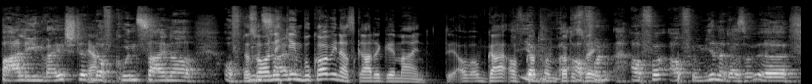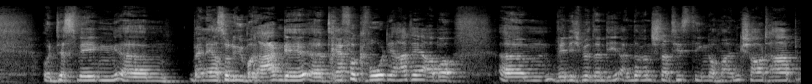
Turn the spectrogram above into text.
Balin Waldstätten ja. aufgrund seiner. Aufgrund das war auch nicht gegen Bukowinas gerade gemeint. Auf, auf, auf, ja, Gott, um Gottes Willen. Auch von, auch von mir nicht. Also, äh, und deswegen, ähm, weil er so eine überragende äh, Trefferquote hatte, aber ähm, wenn ich mir dann die anderen Statistiken nochmal angeschaut habe,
